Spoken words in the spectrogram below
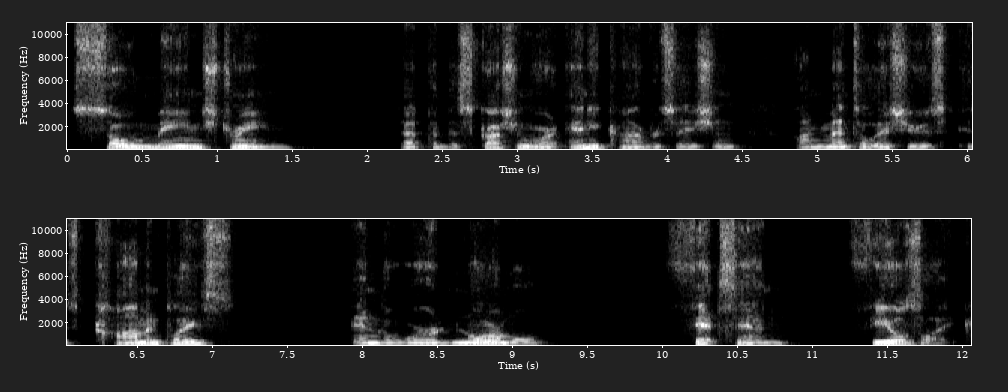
so mainstream that the discussion or any conversation on mental issues is commonplace and the word normal fits in, feels like,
